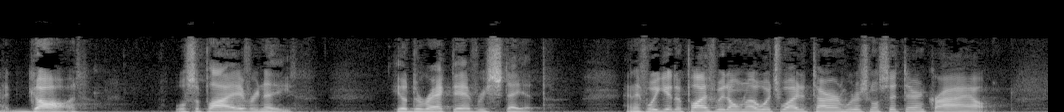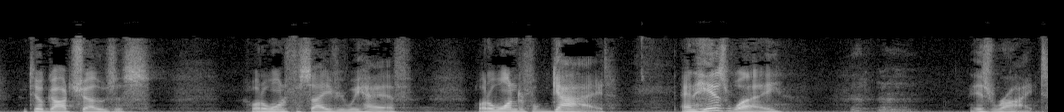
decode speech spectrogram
that God will supply every need. He'll direct every step. And if we get to a place we don't know which way to turn, we're just going to sit there and cry out until God shows us. What a wonderful Savior we have. What a wonderful guide. And His way is right.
